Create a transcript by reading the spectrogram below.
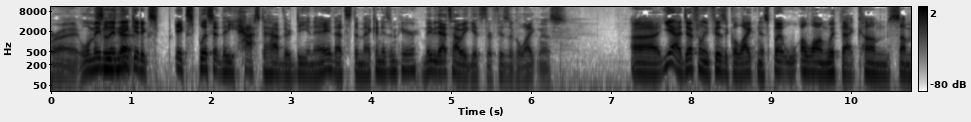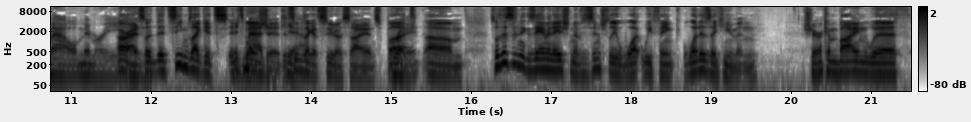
All right. Well, maybe so they he's make it ex- explicit that he has to have their DNA. That's the mechanism here. maybe that's how he gets their physical likeness. Uh, yeah, definitely physical likeness, but w- along with that comes somehow memory. All right, so it seems like it's it's, It's magic, It yeah. seems like it's pseudoscience, but Right. um, so this is an examination of essentially what we think what is a human, sure. combined with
